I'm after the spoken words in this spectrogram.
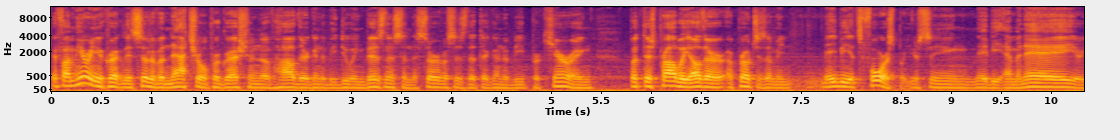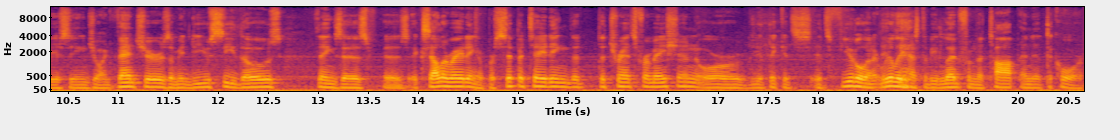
if I'm hearing you correctly, it's sort of a natural progression of how they're going to be doing business and the services that they're going to be procuring. But there's probably other approaches. I mean, maybe it's forced, but you're seeing maybe M&A or you're seeing joint ventures. I mean, do you see those things as, as accelerating or precipitating the, the transformation or do you think it's, it's futile and it really has to be led from the top and at the core?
